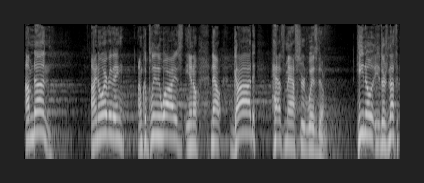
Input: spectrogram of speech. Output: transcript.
I'm done. I know everything. I'm completely wise, you know. Now, God has mastered wisdom. He knows there's nothing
